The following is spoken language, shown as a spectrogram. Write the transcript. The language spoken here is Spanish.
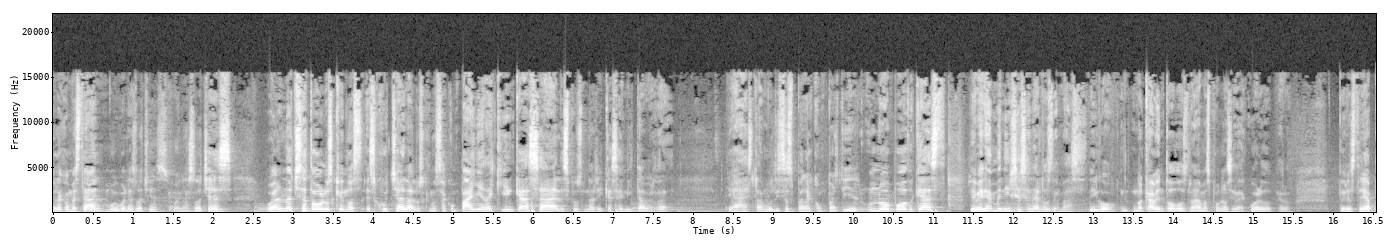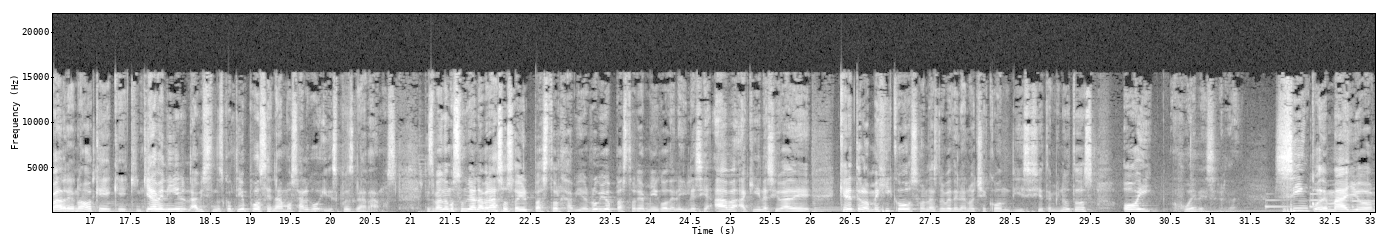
Hola, ¿cómo están? Muy buenas noches. Buenas noches. Buenas noches a todos los que nos escuchan, a los que nos acompañan aquí en casa. Les puse una rica cenita, ¿verdad? Ya estamos listos para compartir un nuevo podcast. Deberían venirse a cenar los demás. Digo, no caben todos, nada más pónganse de acuerdo, pero pero estaría padre, ¿no? Que, quien quiera venir, avísenos con tiempo, cenamos algo y después grabamos. Les mandamos un gran abrazo. Soy el pastor Javier Rubio, pastor y amigo de la iglesia ABA, aquí en la ciudad de Querétaro, México. Son las 9 de la noche con 17 minutos. Hoy, jueves, ¿verdad? 5 de mayo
